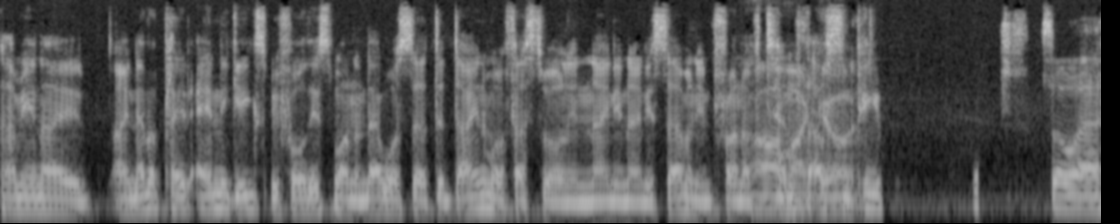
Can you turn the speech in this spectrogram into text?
I mean, I I never played any gigs before this one, and that was at the Dynamo Festival in 1997 in front of oh 10,000 people. So. Uh,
